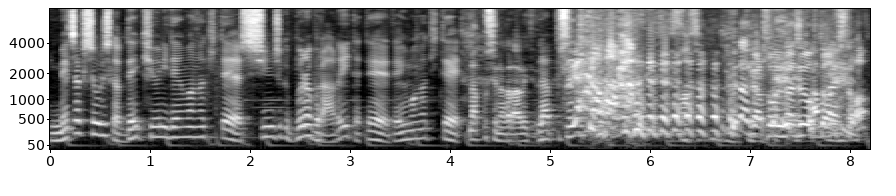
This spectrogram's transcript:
めちゃくちゃ嬉しかった。で急に電話が来て新宿ブラブラ歩いてて電話が来てラップしながら歩いてる。ラップしが 普段からそういう感じのことなんですか。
